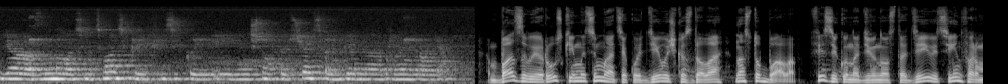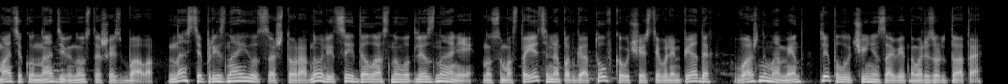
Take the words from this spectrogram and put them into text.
Я занималась математикой, физикой и начинала изучать олимпиадное программирование. Базовый русский математику девочка сдала на 100 баллов, физику на 99 и информатику на 96 баллов. Настя признается, что родной лицей дал основу для знаний, но самостоятельная подготовка, участие в олимпиадах – важный момент для получения заветного результата.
